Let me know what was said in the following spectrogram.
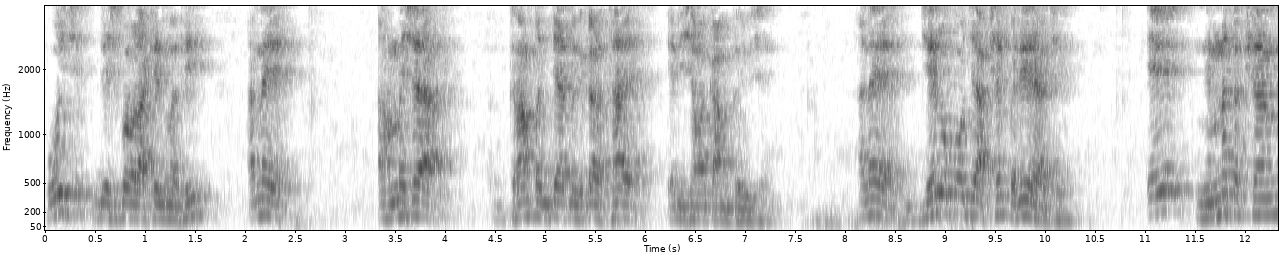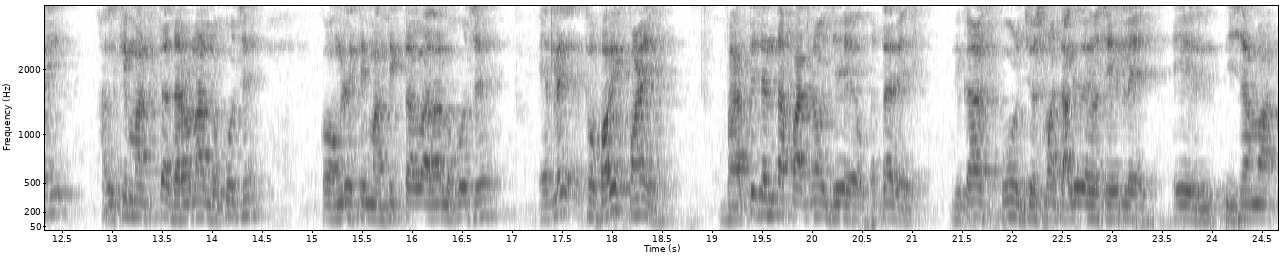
કોઈ જ દેશભાવ રાખેલ નથી અને હંમેશા ગ્રામ પંચાયતનો વિકાસ થાય એ દિશામાં કામ કર્યું છે. અને જે લોકો જે આક્ષેપ કરી રહ્યા છે એ નિમ્ન કક્ષાની હલકી માનસિકતા ધરાવનાર લોકો છે. કોંગ્રેસની માનસિકતાવાળા લોકો છે. એટલે સ્વાભાવિકપણે ભારતીય જનતા પાર્ટીનો જે અત્યારે વિકાસ પૂર્ણ જોશમાં ચાલી રહ્યો છે એટલે એ દિશામાં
